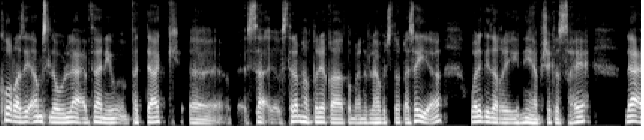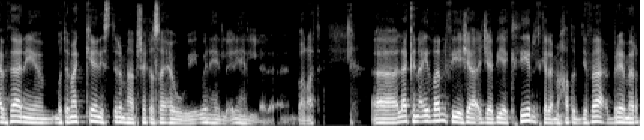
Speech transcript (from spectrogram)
كورة زي أمس لو لاعب ثاني فتاك آه، استلمها بطريقة طبعا فلافيتش طريقة سيئة ولا قدر ينهيها بشكل صحيح. لاعب ثاني متمكن يستلمها بشكل صحيح وينهي ينهي المباراة. آه، لكن أيضا في أشياء إيجابية كثير نتكلم عن خط الدفاع. بريمر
